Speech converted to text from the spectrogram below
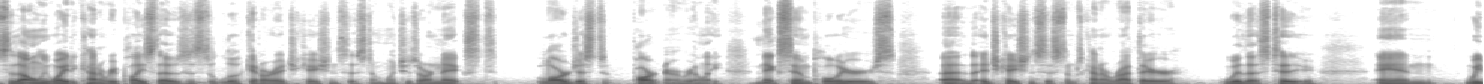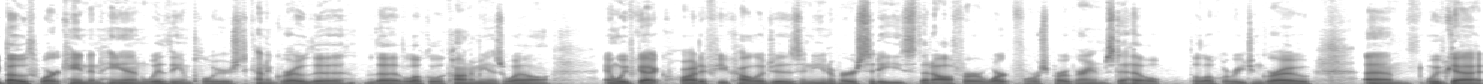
so the only way to kind of replace those is to look at our education system, which is our next largest partner, really, next to employers. Uh, the education system's kind of right there with us too, and we both work hand in hand with the employers to kind of grow the the local economy as well. And we've got quite a few colleges and universities that offer workforce programs to help the local region grow. Um, we've got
